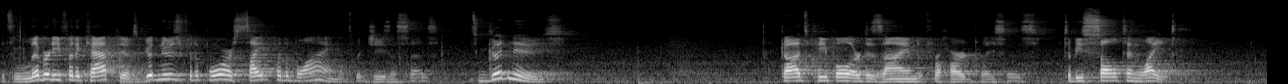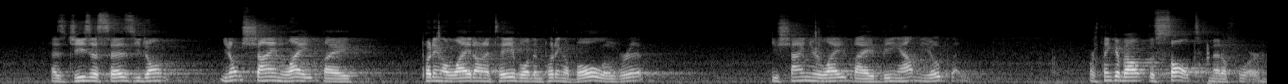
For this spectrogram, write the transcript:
It's liberty for the captives, good news for the poor, sight for the blind. That's what Jesus says. It's good news. God's people are designed for hard places, to be salt and light. As Jesus says, you don't, you don't shine light by putting a light on a table and then putting a bowl over it. You shine your light by being out in the open. Or think about the salt metaphor.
